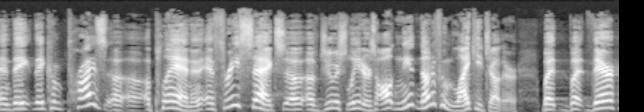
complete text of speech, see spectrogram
and they, they comprise a, a plan. And, and, three sects of, of Jewish leaders, all, none of whom like each other, but, but their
